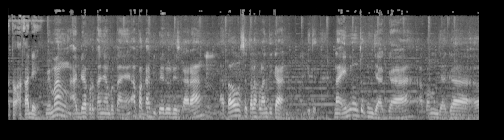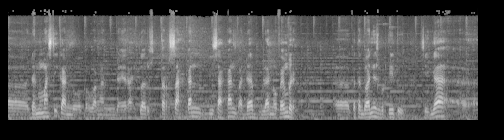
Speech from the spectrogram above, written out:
atau AKD. Memang ada pertanyaan-pertanyaan apakah di periode sekarang atau setelah pelantikan gitu. Nah ini untuk menjaga apa menjaga uh, dan memastikan bahwa keuangan daerah itu harus tersahkan disahkan pada bulan November. Uh, ketentuannya seperti itu sehingga uh,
